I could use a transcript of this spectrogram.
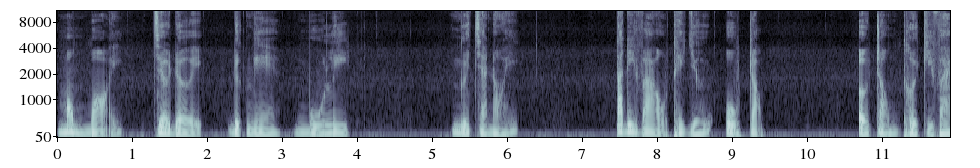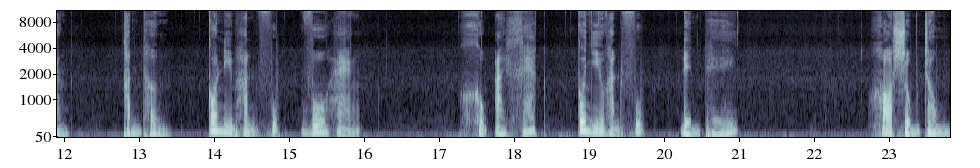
mong mỏi chờ đợi được nghe Muli. Người cha nói, ta đi vào thế giới ô trọc. Ở trong thời kỳ vàng, thánh thần có niềm hạnh phúc vô hạn. Không ai khác có nhiều hạnh phúc đến thế. Họ sống trong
